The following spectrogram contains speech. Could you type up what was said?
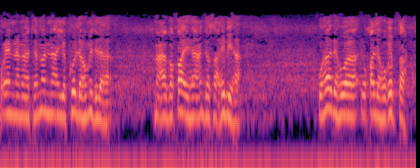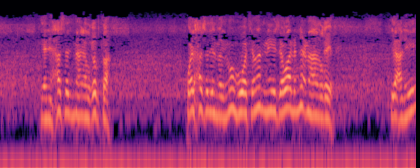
وإنما تمنى أن يكون له مثلها مع بقائها عند صاحبها. وهذا هو يقال له غبطة يعني حسد معنى الغبطة. والحسد المذموم هو تمني زوال النعمة عن الغير يعني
